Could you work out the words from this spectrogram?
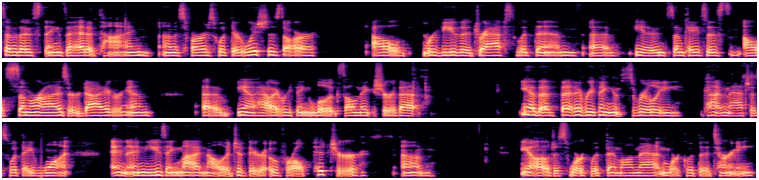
some of those things ahead of time um, as far as what their wishes are i'll review the drafts with them uh, you know in some cases i'll summarize or diagram uh, you know how everything looks i'll make sure that you know that that everything is really kind of matches what they want and and using my knowledge of their overall picture um, you know i'll just work with them on that and work with the attorney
